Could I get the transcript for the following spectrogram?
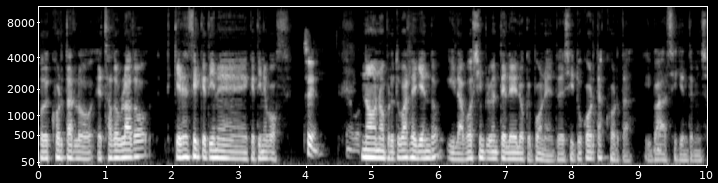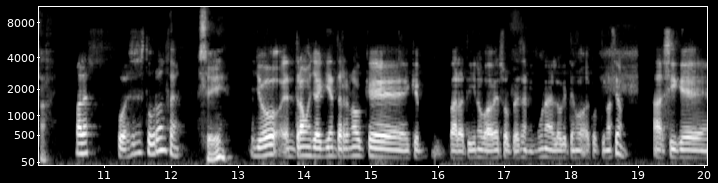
puedes cortarlo. Está doblado, quiere decir que tiene, que tiene voz. Sí. tiene voz. No, no, pero tú vas leyendo y la voz simplemente lee lo que pone. Entonces, si tú cortas, corta y va al siguiente mensaje. Vale, pues ese es tu bronce. Sí. Yo entramos ya aquí en terreno que, que para ti no va a haber sorpresa ninguna en lo que tengo a continuación. Así que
